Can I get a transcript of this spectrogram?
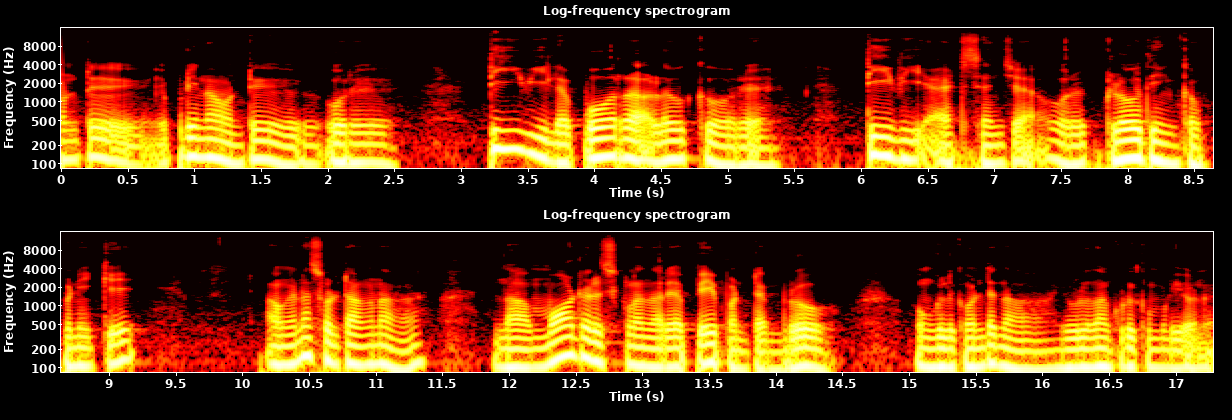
வந்துட்டு எப்படின்னா வந்துட்டு ஒரு டிவியில் போடுற அளவுக்கு ஒரு டிவி ஆட் செஞ்ச ஒரு க்ளோதிங் கம்பெனிக்கு அவங்க என்ன சொல்லிட்டாங்கன்னா நான் மாடல்ஸ்க்கெலாம் நிறையா பே பண்ணிட்டேன் ப்ரோ உங்களுக்கு வந்துட்டு நான் இவ்வளோ தான் கொடுக்க முடியும்னு.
